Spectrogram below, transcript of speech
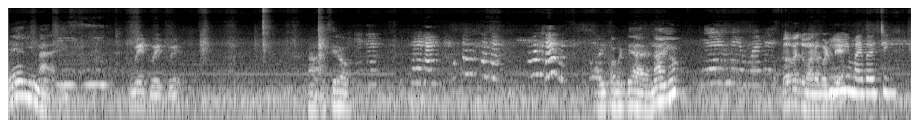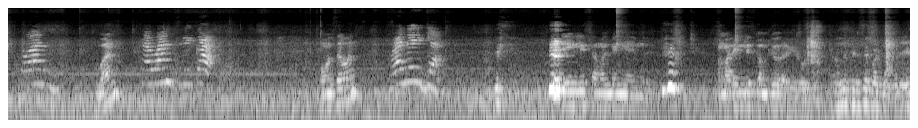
Very nice wait wait wait हाँ ऐसे आयु का बर्थडे आ रहा है ना आयु? कब है तुम्हारा बर्थडे माय बर्थडे वन कौन सा वन? इंग्लिश समझ में नहीं आई मुझे। हमारे इंग्लिश कमज़ोर है थोड़ी हमें फिर से पढ़ना पड़ेगा।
